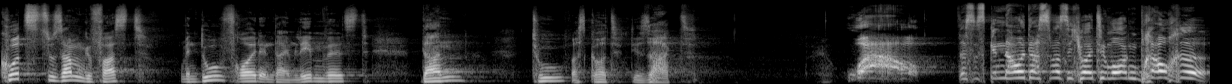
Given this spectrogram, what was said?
Kurz zusammengefasst, wenn du Freude in deinem Leben willst, dann tu, was Gott dir sagt. Wow, das ist genau das, was ich heute Morgen brauche.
